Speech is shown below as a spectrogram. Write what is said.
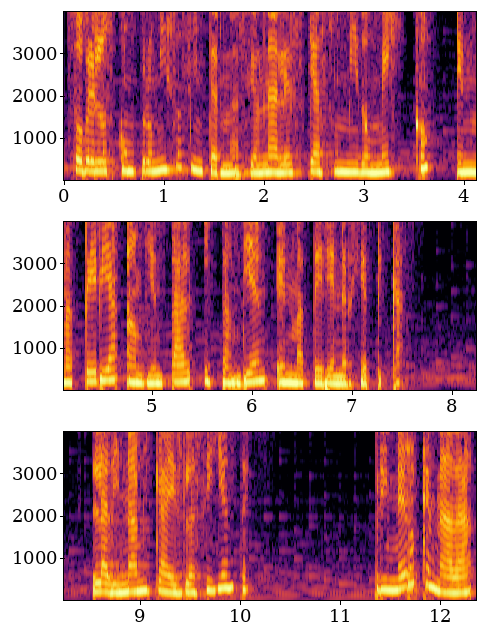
sobre los compromisos internacionales que ha asumido México en materia ambiental y también en materia energética. La dinámica es la siguiente. Primero que nada,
